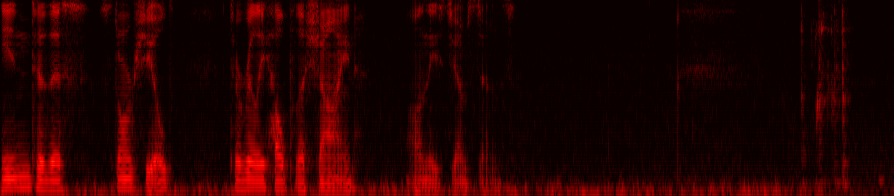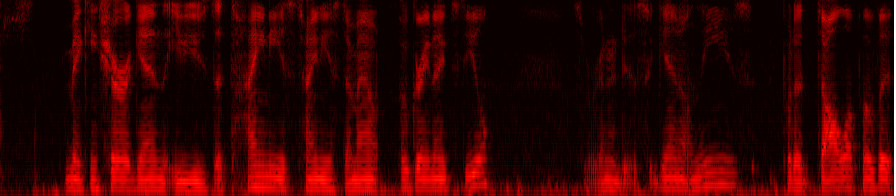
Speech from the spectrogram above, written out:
into this storm shield to really help the shine on these gemstones. Just making sure again that you use the tiniest, tiniest amount of gray granite steel. So we're going to do this again on these. Put a dollop of it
